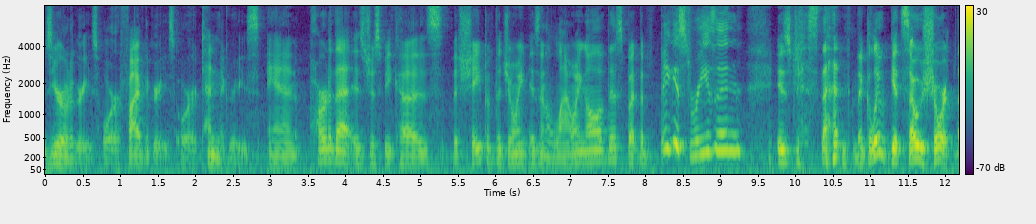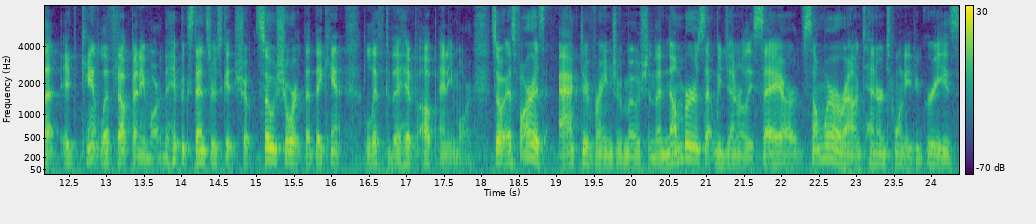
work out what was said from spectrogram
zero degrees or five degrees or 10 degrees. And part of that is just because the shape of the joint isn't allowing all of this. But the biggest reason is just that the glute gets so short that it can't lift up anymore. The hip extensors get so short that they can't lift the hip up anymore. So, as far as active range of motion, the numbers that we generally say are somewhere around 10 or 20 degrees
